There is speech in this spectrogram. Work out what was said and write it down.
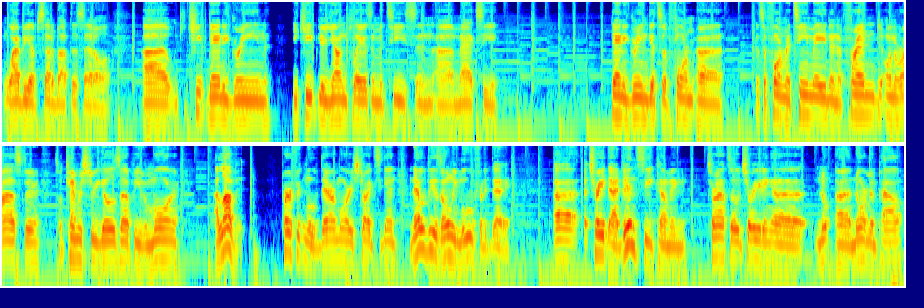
why be upset about this at all? Uh, keep Danny Green. You keep your young players in Matisse and uh, Maxey. Danny Green gets a form uh, It's a former teammate and a friend on the roster, so chemistry goes up even more. I love it. Perfect move. Daryl Morey strikes again, and that would be his only move for the day. Uh, a trade that I didn't see coming. Toronto trading uh, no- uh, Norman Powell.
